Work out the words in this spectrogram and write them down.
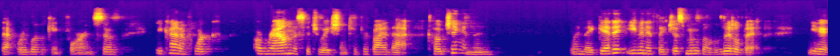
that we're looking for and so you kind of work around the situation to provide that coaching and then when they get it even if they just move a little bit you,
